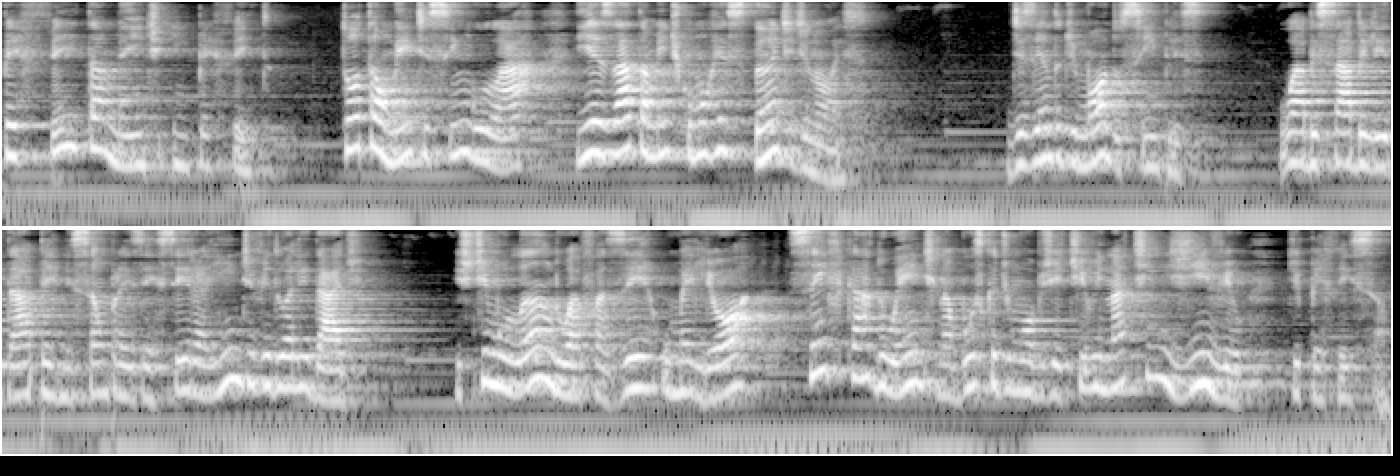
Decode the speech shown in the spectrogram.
perfeitamente imperfeito, totalmente singular e exatamente como o restante de nós. Dizendo de modo simples, o Abissab lhe dá permissão para exercer a individualidade, estimulando-o a fazer o melhor sem ficar doente na busca de um objetivo inatingível de perfeição.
